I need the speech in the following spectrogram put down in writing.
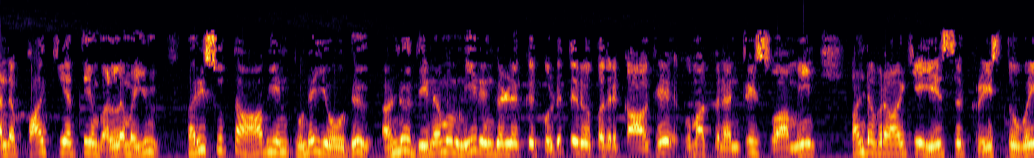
அந்த பாக்கியத்தையும் வல்லமையும் பரிசுத்த ஆவியின் துணையோடு அணு தினமும் நீர் எங்களுக்கு கொடுத்திருப்பதற்காக உமக்கு நன்றி சுவாமி. ஆண்டவராகிய இயேசு இயேசு கிறிஸ்துவை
